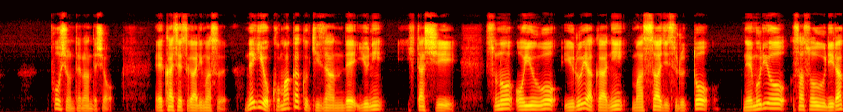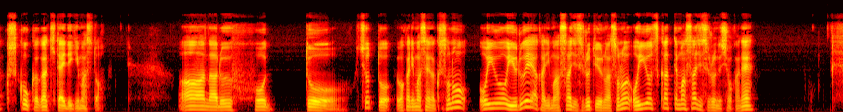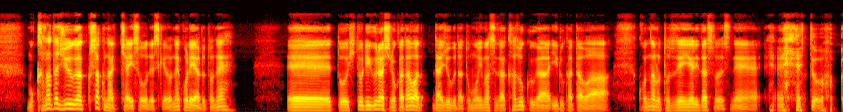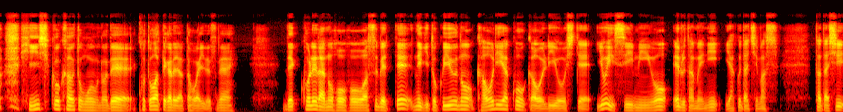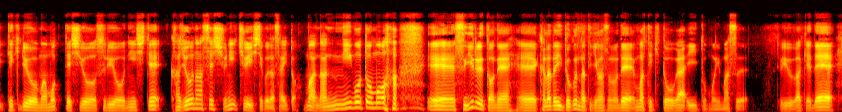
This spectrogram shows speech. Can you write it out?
ポーションって何でしょう、えー、解説があります。ネギを細かく刻んで湯に浸し、そのお湯を緩やかにマッサージすると眠りを誘うリラックス効果が期待できますと。ああ、なるほど。ちょっとわかりませんが、そのお湯を緩やかにマッサージするというのは、そのお湯を使ってマッサージするんでしょうかね。もう体中が臭くなっちゃいそうですけどね、これやるとね。え、っと、一人暮らしの方は大丈夫だと思いますが、家族がいる方は、こんなの突然やり出すとですね、え、っと、品種を買うと思うので、断ってからやった方がいいですね。で、これらの方法はすべてネギ特有の香りや効果を利用して、良い睡眠を得るために役立ちます。ただし、適量を守って使用するようにして、過剰な摂取に注意してくださいと。まあ、何事も えー、過ぎるとね、えー、体に毒になってきますので、まあ、適当がいいと思います。というわけで、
